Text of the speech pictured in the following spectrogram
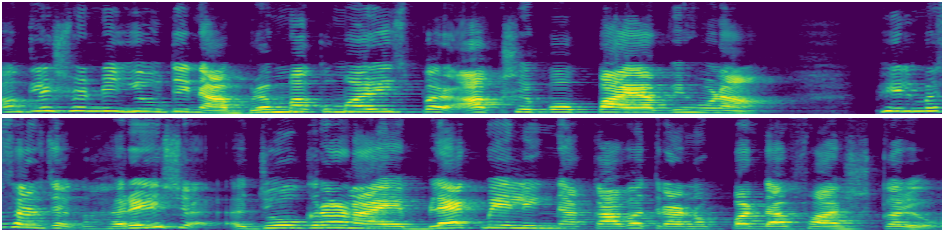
અંકલેશ્વરની યુવતીના બ્રહ્માકુમારીઝ પર આક્ષેપો પાયા વિહોણા. ફિલ્મ સર્જક હરેશ જોગરાણાએ બ્લેકમેલિંગના કાવતરાનો પર્દાફાશ કર્યો.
